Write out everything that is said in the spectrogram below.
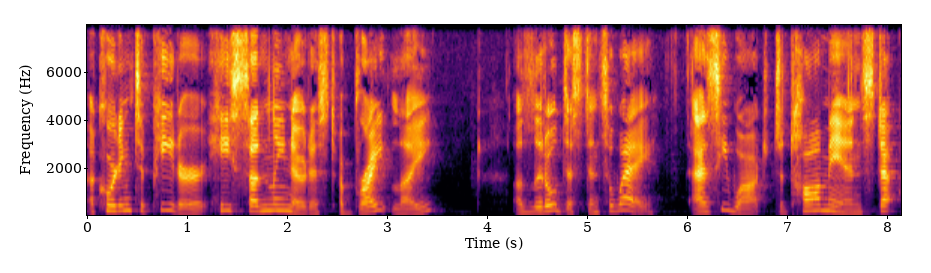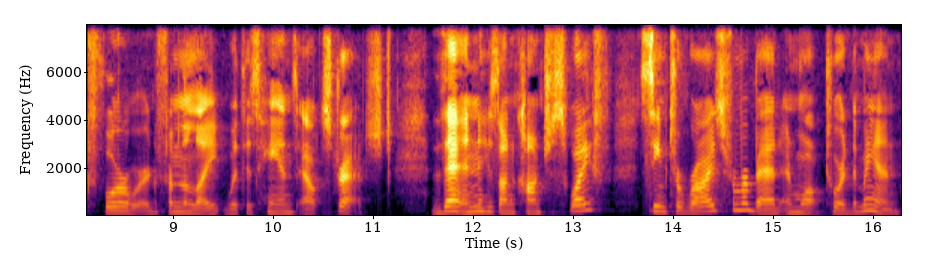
According to Peter, he suddenly noticed a bright light a little distance away. As he watched, a tall man stepped forward from the light with his hands outstretched. Then his unconscious wife seemed to rise from her bed and walk toward the man.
